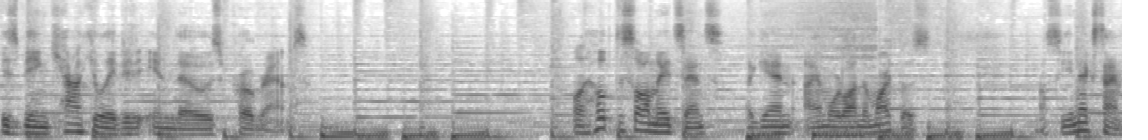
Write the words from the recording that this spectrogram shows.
is being calculated in those programs. Well, I hope this all made sense. Again, I am Orlando Marthos. I'll see you next time.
